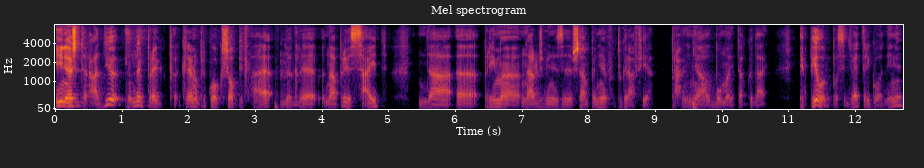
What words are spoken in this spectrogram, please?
i nešto radio i onda je pre, pre- krenuo preko ovog Shopify-a, dakle, napravio sajt da uh, prima narudžbine za štampanje fotografija, pravljenje albuma i tako dalje. Epilog, posle dve, tri godine,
